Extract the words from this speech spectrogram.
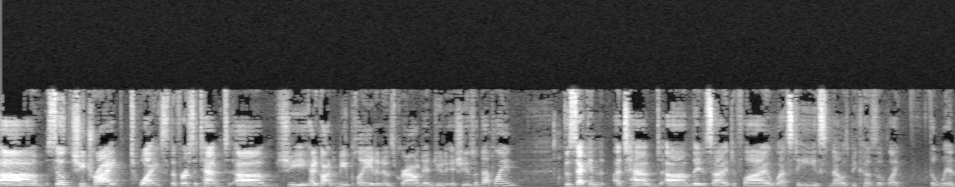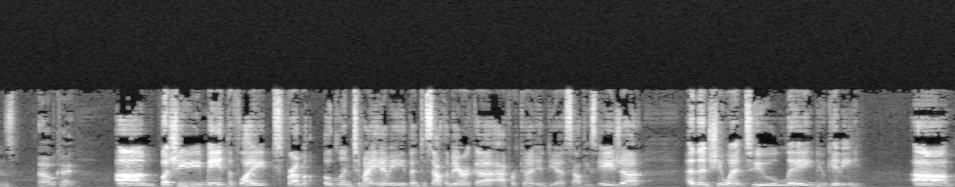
Um, so she tried twice. The first attempt, um, she had gotten a new plane and it was grounded due to issues with that plane. The second attempt, um, they decided to fly west to east, and that was because of like the winds. Oh, okay. Um, but she made the flight from Oakland to Miami, then to South America, Africa, India, Southeast Asia, and then she went to Lae, New Guinea. Um,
